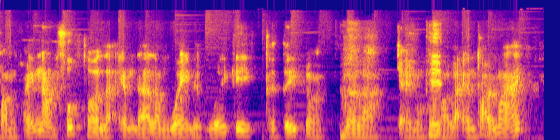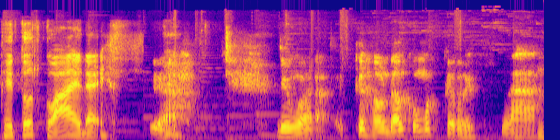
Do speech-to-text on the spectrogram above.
tầm khoảng 5 phút thôi là em đã làm quen được với cái thời tiết rồi nên là chạy một hồi là em thoải mái Thế tốt quá rồi đấy. Dạ. nhưng mà cái hôm đó cũng mắc cười là Ừ.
